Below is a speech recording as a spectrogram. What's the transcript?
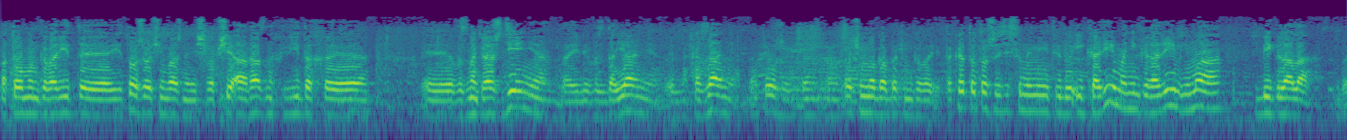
Потом он говорит, э, и тоже очень важная вещь, вообще о разных видах э, вознаграждения, да, или воздаяния, или наказания, да, тоже, да, очень много об этом говорит. Так это тоже здесь он имеет в виду. И Карим, они Гарарим, има биглала. Да.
